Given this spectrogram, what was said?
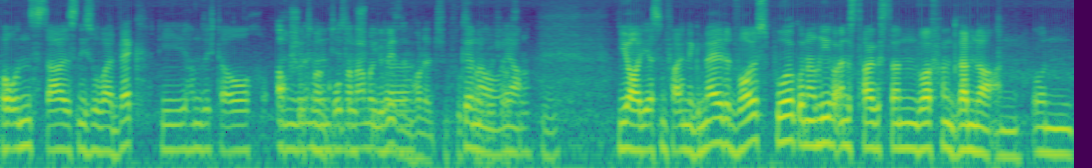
bei uns, da ist nicht so weit weg. Die haben sich da auch Auch schon immer ein großer Name gewesen im holländischen Fußball. Genau, ja. Ne? Mhm. Ja, die ersten Vereine gemeldet, Wolfsburg und dann rief eines Tages dann Wolfgang Dremmler an. Und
